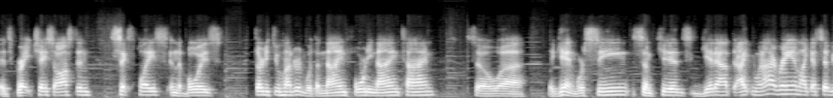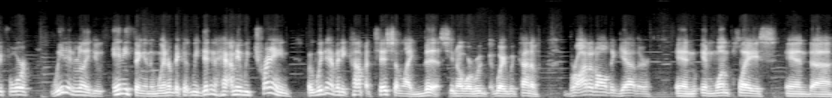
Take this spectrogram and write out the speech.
it's great. Chase Austin, sixth place in the boys 3200 with a 949 time. So uh, again, we're seeing some kids get out there. I, when I ran, like I said before, we didn't really do anything in the winter because we didn't have. I mean, we trained, but we didn't have any competition like this. You know, where we where we kind of brought it all together in in one place and uh,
